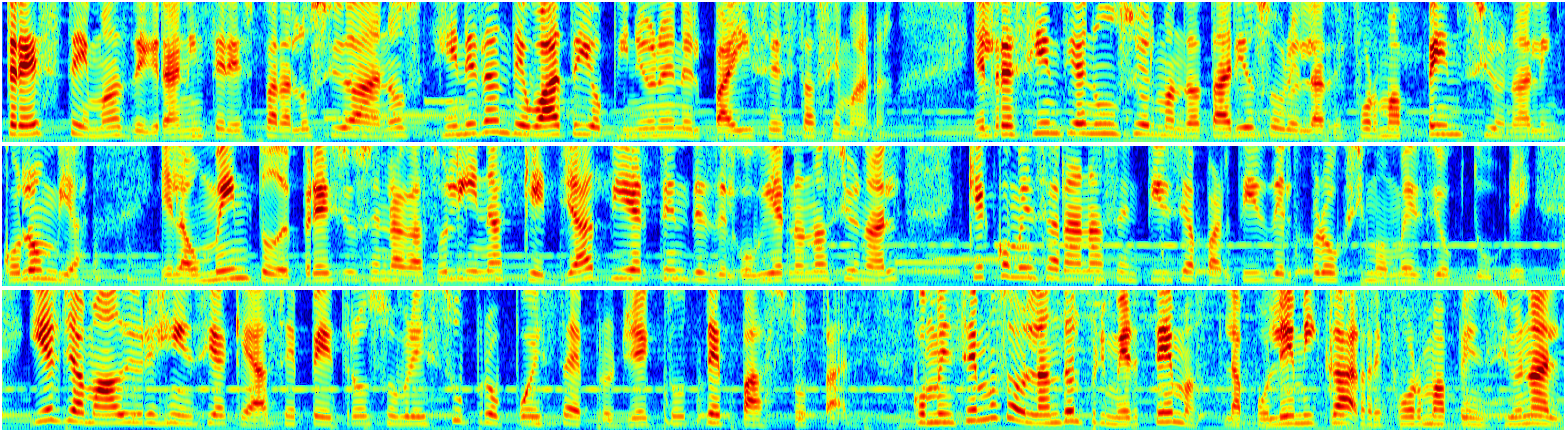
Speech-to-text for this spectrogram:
Tres temas de gran interés para los ciudadanos generan debate y opinión en el país esta semana. El reciente anuncio del mandatario sobre la reforma pensional en Colombia, el aumento de precios en la gasolina que ya advierten desde el gobierno nacional que comenzarán a sentirse a partir del próximo mes de octubre, y el llamado de urgencia que hace Petro sobre su propuesta de proyecto de paz total. Comencemos hablando del primer tema, la polémica reforma pensional,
